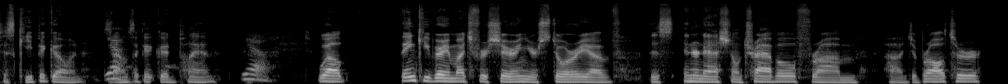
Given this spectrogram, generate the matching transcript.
Just keep it going. Yeah. Sounds like a good plan. Yeah. Well, thank you very much for sharing your story of this international travel from uh, Gibraltar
